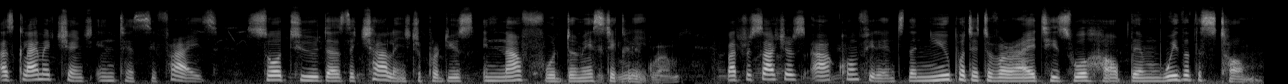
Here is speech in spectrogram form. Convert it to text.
As climate change intensifies, so too does the challenge to produce enough food domestically. But researchers are confident the new potato varieties will help them weather the storm.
